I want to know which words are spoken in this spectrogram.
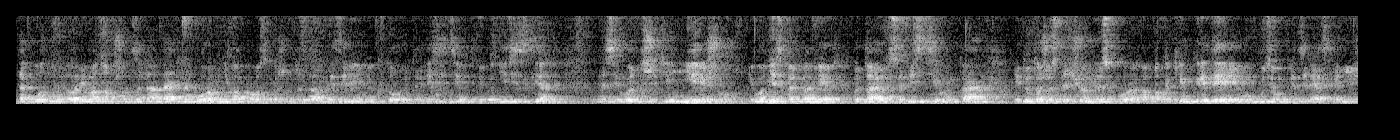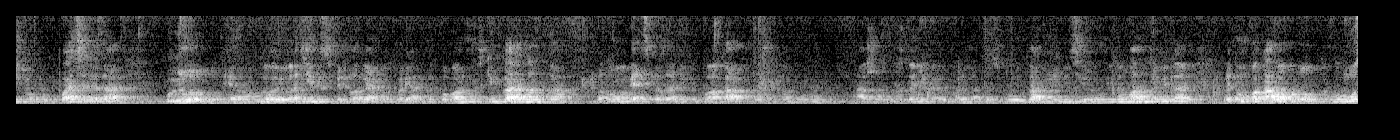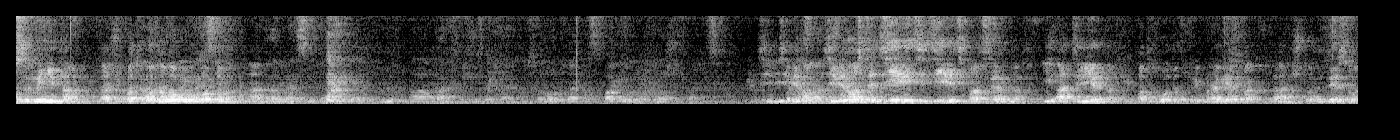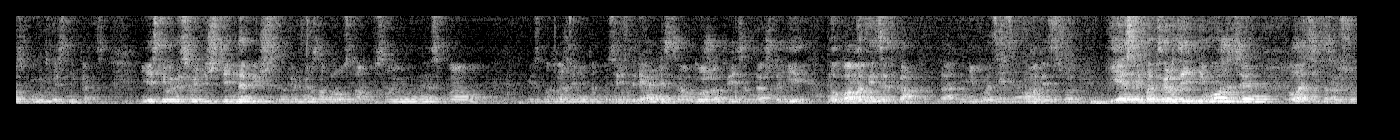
Так вот, мы говорим о том, что на законодательном уровне вопрос, скажем, тогда определения, кто это, резидент либо не резидент, на сегодняшний день не решен. Его несколько лет пытаются ввести в МК, идут ожесточенные споры, а по каким критериям мы будем определять конечного покупателя, да, было, вот я вам говорю, один из предлагаемых вариантов по банковским картам, да, потом опять сказали, как бы, а как, может, там, нашего гражданина, да, то есть будет карты имитированные на банками, да, поэтому пока вопрос, как бы, ВОЗ и ныне там, да, что подход налоговых органов, а? А практики. 99,9% и ответов, и подходов при проверках, да, что НДС у вас будет возникать. Если вы на сегодняшний день напишете, например, запрос там, в свою НС по местонахождению там, по территориальности, вам тоже ответят, да, что есть, ну, вам ответят как, да, не платите, вам ответят, что если подтвердить не можете, платите. Хорошо,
